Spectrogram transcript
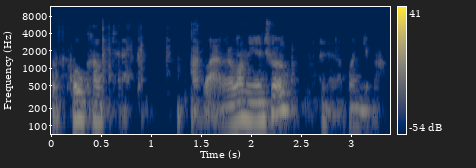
with Pole Camp Tech. Right, I'm going to run the intro and then I'll bring you back.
